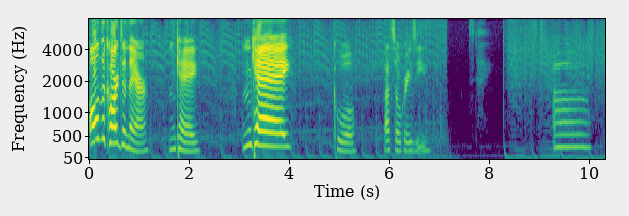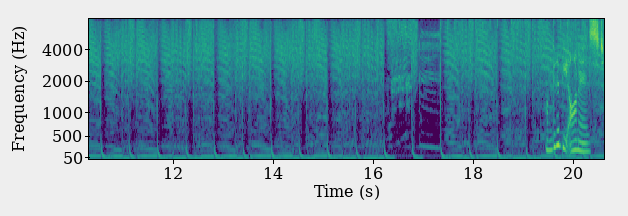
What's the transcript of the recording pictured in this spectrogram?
All the cards in there. Okay. Okay. Cool. That's so crazy. Honest.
